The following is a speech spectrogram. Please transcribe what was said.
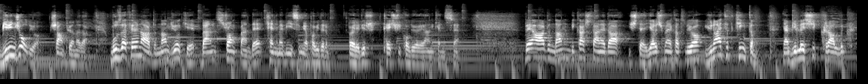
birinci oluyor şampiyonada. Bu zaferin ardından diyor ki ben Strongman'de kendime bir isim yapabilirim. Öyle bir teşvik oluyor yani kendisine. Ve ardından birkaç tane daha işte yarışmaya katılıyor. United Kingdom yani Birleşik Krallık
